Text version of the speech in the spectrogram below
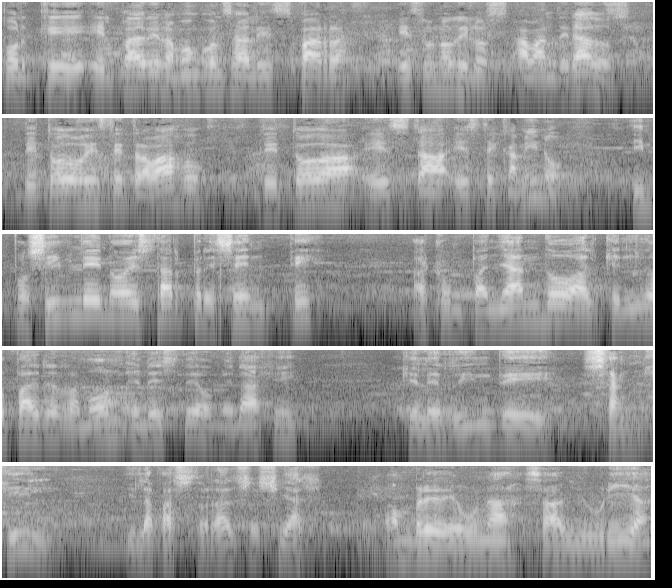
porque el padre Ramón González Parra es uno de los abanderados de todo este trabajo, de todo este camino. Imposible no estar presente acompañando al querido Padre Ramón en este homenaje que le rinde San Gil y la pastoral social. Hombre de una sabiduría,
